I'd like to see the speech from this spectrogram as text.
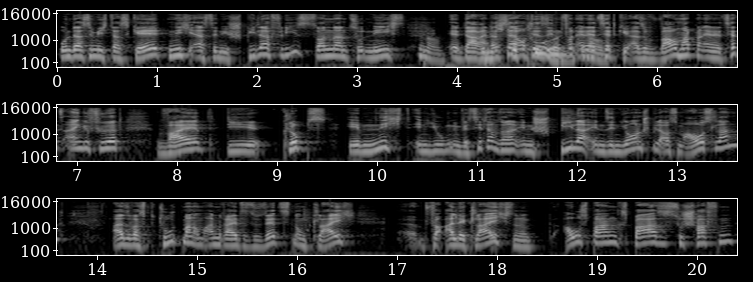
und dass nämlich das Geld nicht erst in die Spieler fließt, sondern zunächst Genau. äh, daran. In Das ist ja auch der Sinn von genau. Ge- Also warum hat man NLZ eingeführt? Weil die Clubs eben nicht in Jugend investiert haben, sondern in Spieler, in Seniorenspieler aus dem Ausland. Also was tut man, um Anreize zu setzen, um gleich äh, für alle gleich so eine Ausbanksbasis zu schaffen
